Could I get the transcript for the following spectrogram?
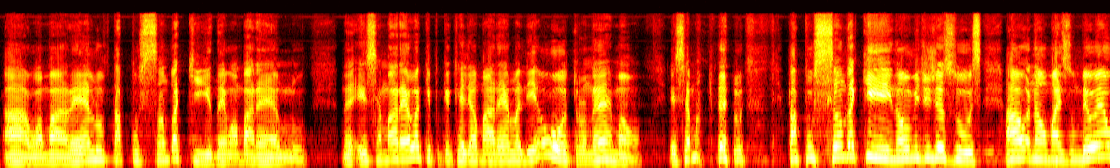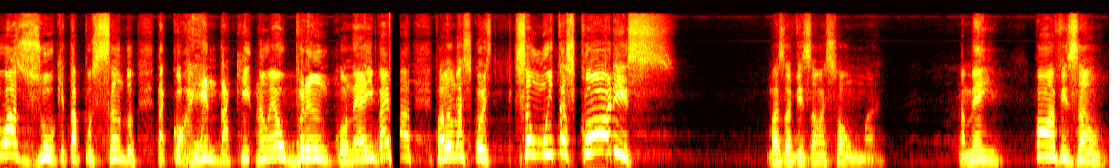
ah, o amarelo está pulsando aqui, né? O amarelo. Né? Esse amarelo aqui, porque aquele amarelo ali é outro, né, irmão? Esse amarelo está pulsando aqui, em nome de Jesus. Ah, não, mas o meu é o azul que está pulsando, está correndo daqui. Não é o branco, né? E vai falando as cores. São muitas cores, mas a visão é só uma. Amém? Qual a visão?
